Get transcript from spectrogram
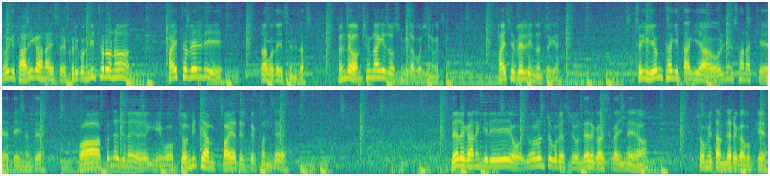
여기 다리가 하나 있어요. 그리고 밑으로는 화이트밸리라고 되어 있습니다. 그런데 엄청나게 좋습니다. 보시는 것처럼. 화이트밸리 있는 쪽에. 저기 영탁이 딱이야. 올림 산악회 돼 있는데. 와, 끝내주네요. 여기 계곡. 저 밑에 한번 봐야 될 듯한데. 내려가는 길이 요, 오른쪽으로 해서 좀 내려갈 수가 있네요. 조금 이따 내려가 볼게요.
